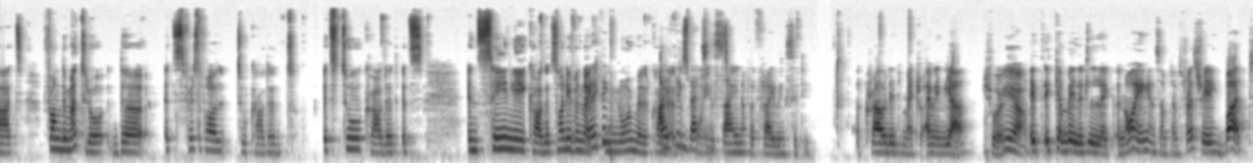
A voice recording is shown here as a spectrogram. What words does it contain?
that from the metro, the it's first of all too crowded. It's too crowded. It's insanely crowded. It's not even like normal crowded I at think this that's point. the sign of a thriving city. A crowded metro. I mean, yeah, sure. Yeah. It, it can be a little like annoying and sometimes frustrating, but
